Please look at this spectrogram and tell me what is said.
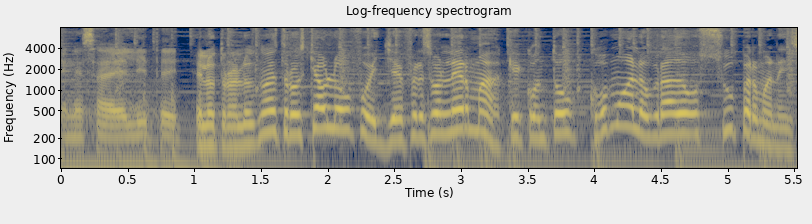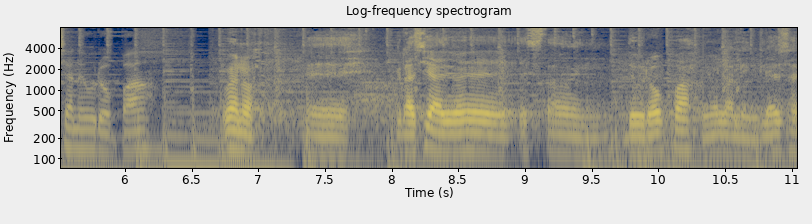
en esa élite. El otro de los nuestros que habló fue Jefferson Lerma, que contó cómo ha logrado su permanencia en Europa. Bueno, eh, gracias a Dios he estado en, de Europa, española, la inglesa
